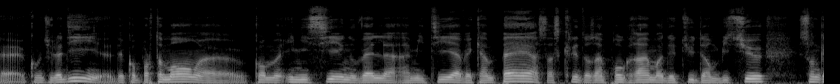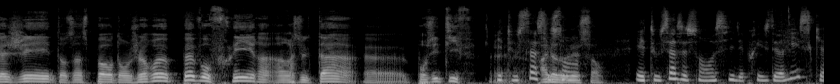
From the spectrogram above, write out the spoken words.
Euh, comme tu l'as dit, des comportements euh, comme initier une nouvelle amitié avec un père, s'inscrire dans un programme d'études ambitieux, s'engager dans un sport dangereux peuvent offrir un résultat euh, positif Et tout ça, à l'adolescent. Et tout ça, ce sont aussi des prises de risque,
